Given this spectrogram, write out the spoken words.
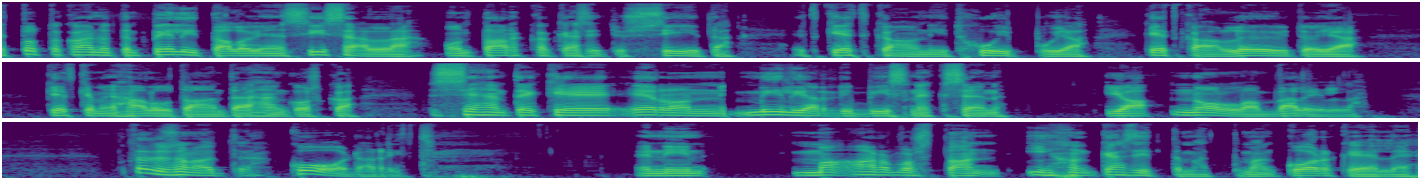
että totta kai noiden pelitalojen sisällä on tarkka käsitys siitä, että ketkä on niitä huippuja, ketkä on löytöjä, ketkä me halutaan tähän, koska sehän tekee eron miljardibisneksen ja nollan välillä. Mutta täytyy sanoa, että koodarit, niin mä arvostan ihan käsittämättömän korkealle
